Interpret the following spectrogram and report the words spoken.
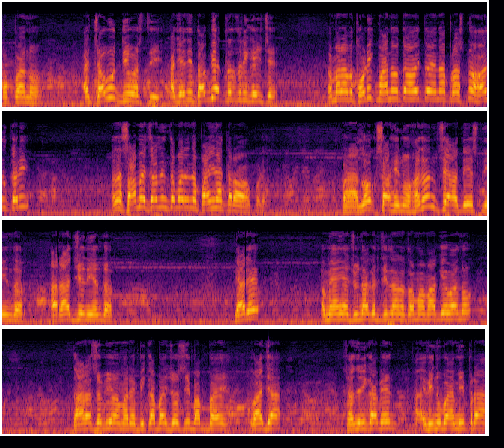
પપ્પાનો. આ ચૌદ દિવસથી આજે એની તબિયત લથડી ગઈ છે. તમારામાં થોડીક માનવતા હોય તો એના પ્રશ્નો હલ કરી અને સામે ચાલીને તમારે એને પાયણા કરાવવા પડે. પણ આ લોકશાહીનું હનન છે આ દેશની અંદર, આ રાજ્યની અંદર. ત્યારે અમે અહીંયા જુનાગઢ જિલ્લાના તમામ આગેવાનો, ધારાસભ્યો, અમારે ભીકાભાઈ જોશી, બાપભાઈ વાજા, ચંદ્રિકાબેન, વિનુભાઈ અમિપરા,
